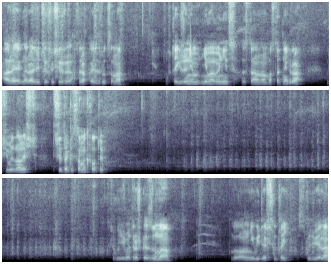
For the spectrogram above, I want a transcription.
Ale jak na razie cieszę się, że zdrabka jest zwrócona. W tej grze nie, nie mamy nic. Została nam ostatnia gra. Musimy znaleźć trzy takie same kwoty. Zrobiliśmy troszkę zooma, bo nie widać tutaj zbyt wiele.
